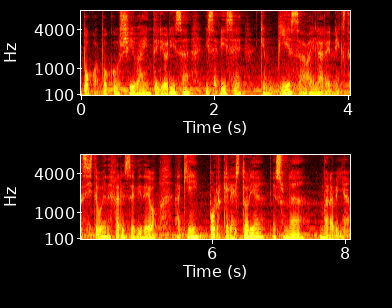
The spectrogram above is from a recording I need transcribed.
poco a poco Shiva interioriza y se dice que empieza a bailar en éxtasis. Te voy a dejar ese video aquí porque la historia es una maravilla.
